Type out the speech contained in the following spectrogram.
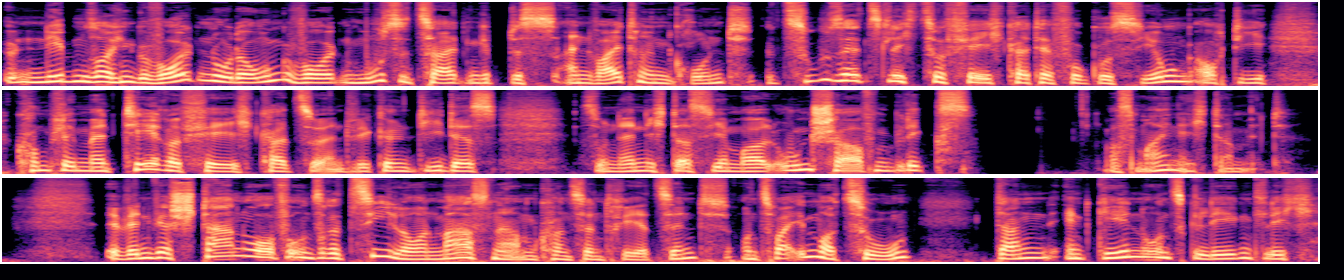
Neben solchen gewollten oder ungewollten Mußezeiten gibt es einen weiteren Grund, zusätzlich zur Fähigkeit der Fokussierung auch die komplementäre Fähigkeit zu entwickeln, die des, so nenne ich das hier mal, unscharfen Blicks. Was meine ich damit? Wenn wir starr nur auf unsere Ziele und Maßnahmen konzentriert sind, und zwar immer zu, dann entgehen uns gelegentlich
